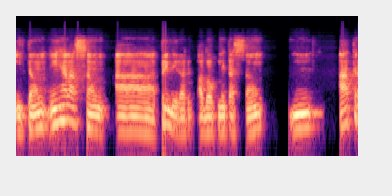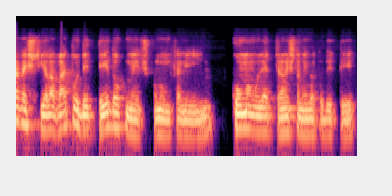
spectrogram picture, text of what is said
Então, em relação a, primeiro, a documentação, hum, a travesti ela vai poder ter documentos com nome feminino, como a mulher trans também vai poder ter.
